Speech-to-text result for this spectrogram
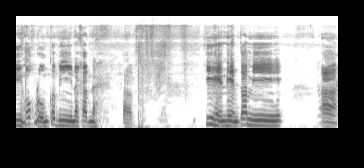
มีฮกหลงก็มีนะครับนะครับ ที่เห็นเห็นก็มีนกอ่ากระทา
